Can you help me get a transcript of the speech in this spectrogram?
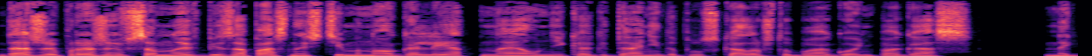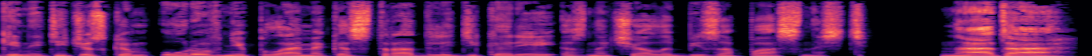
Даже прожив со мной в безопасности много лет, Нелл никогда не допускала, чтобы огонь погас. На генетическом уровне пламя костра для дикарей означало безопасность. «Ната!»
